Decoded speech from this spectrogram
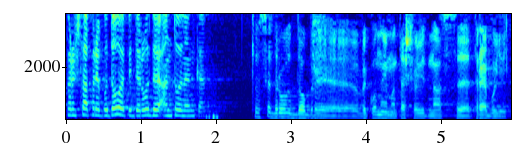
пройшла перебудова під орудою Антоненка? То все добре, виконуємо те, що від нас е, требують.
